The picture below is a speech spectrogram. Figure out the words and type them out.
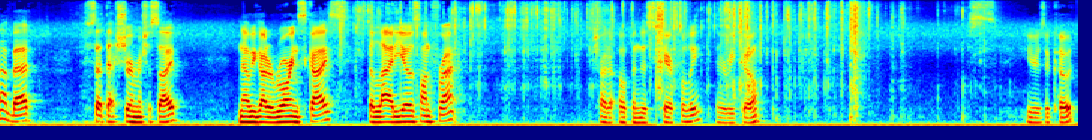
Not bad. Set that Skirmish aside. Now we got a Roaring Skies, the Latios on front. Try to open this carefully. There we go. Here's a code.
